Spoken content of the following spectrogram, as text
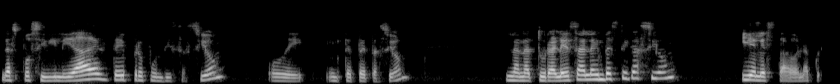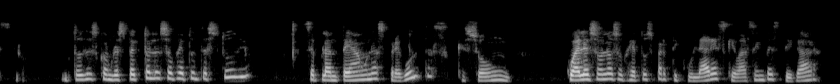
las posibilidades de profundización o de interpretación, la naturaleza de la investigación y el estado de la cuestión. Entonces, con respecto a los objetos de estudio, se plantean unas preguntas que son cuáles son los objetos particulares que vas a investigar,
